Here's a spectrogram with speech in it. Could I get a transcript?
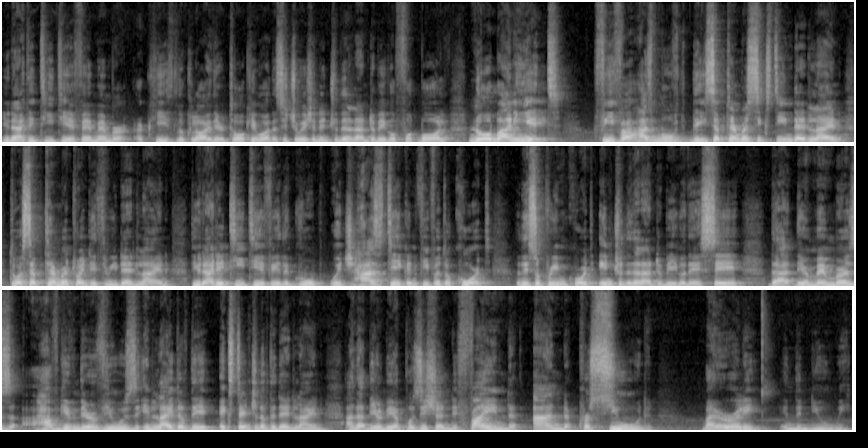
United TTFA member uh, Keith Look Loy, they're talking about the situation in Trinidad and Tobago football. No ban yet FIFA has moved the September 16 deadline to a September 23 deadline. The United TTFA, the group which has taken FIFA to court, the Supreme Court in Trinidad and Tobago, they say that their members have given their views in light of the extension of the deadline and that there will be a position defined and pursued by early in the new week.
